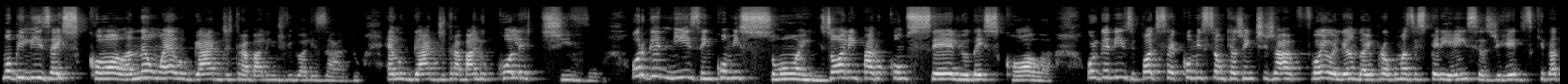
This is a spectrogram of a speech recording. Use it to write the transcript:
Mobilize a escola, não é lugar de trabalho individualizado, é lugar de trabalho coletivo. Organizem comissões, olhem para o conselho da escola. Organize, pode ser comissão que a gente já foi olhando aí para algumas experiências de redes que dá,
